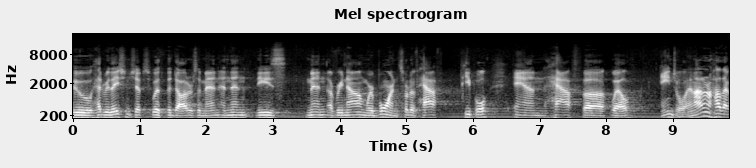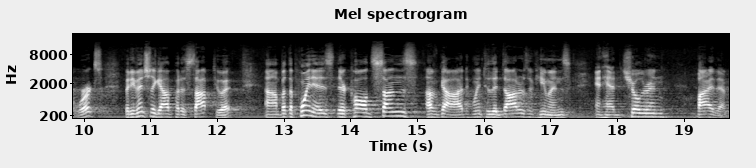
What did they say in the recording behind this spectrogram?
who had relationships with the daughters of men, and then these men of renown were born, sort of half people and half, uh, well, angel. And I don't know how that works, but eventually God put a stop to it. Uh, but the point is, they're called sons of God, went to the daughters of humans, and had children by them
